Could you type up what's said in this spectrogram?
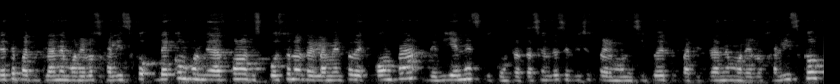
de Tepatitlán de Morelos, Jalisco, de conformidad con lo dispuesto en el reglamento de compra de bienes y contratación de servicios para el municipio de Tepatitlán de Morelos, Jalisco,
